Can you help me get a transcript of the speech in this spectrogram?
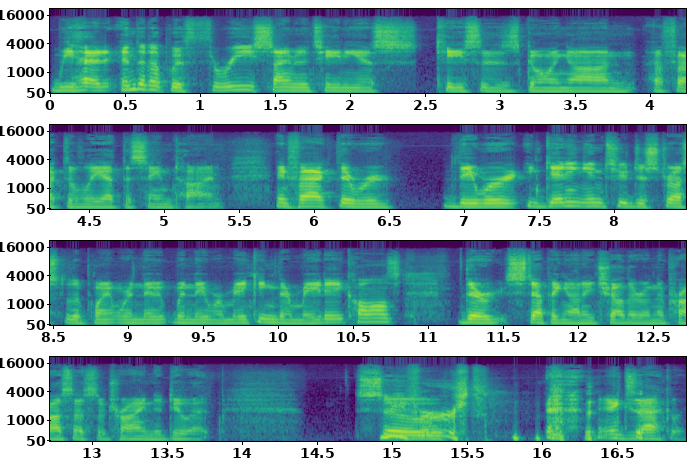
we had ended up with three simultaneous cases going on effectively at the same time. In fact, there were they were getting into distress to the point when they when they were making their Mayday calls, they're stepping on each other in the process of trying to do it. So Me first. exactly.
